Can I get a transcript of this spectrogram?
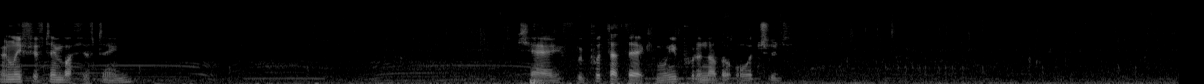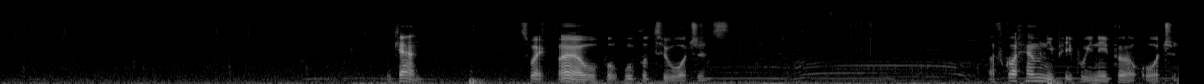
Only 15 by 15. Okay, if we put that there, can we put another orchard? We can. Sweet. Oh, we'll put we'll put two orchards. I forgot how many people you need per orchard.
